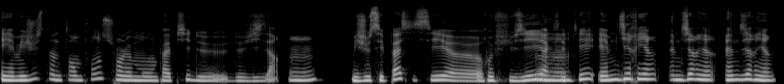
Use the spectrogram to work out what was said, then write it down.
Et elle met juste un tampon sur le, mon papier de, de visa. Mhm. Mais je sais pas si c'est euh, refusé, Mhm. accepté. Et elle me dit rien, elle me dit rien, elle me dit rien.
